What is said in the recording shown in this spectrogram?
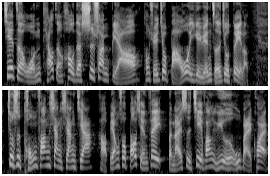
接着我们调整后的试算表，同学就把握一个原则就对了。就是同方向相加，好，比方说保险费本来是借方余额五百块，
